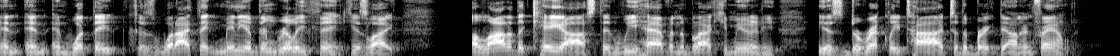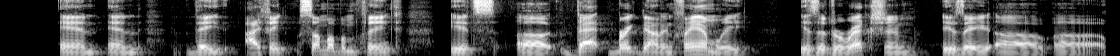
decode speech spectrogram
and and and what they because what I think many of them really think is like a lot of the chaos that we have in the black community is directly tied to the breakdown in family. And and they I think some of them think it's uh, that breakdown in family is a direction is a uh, uh,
